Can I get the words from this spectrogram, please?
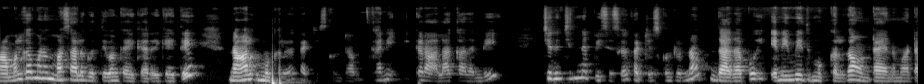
మామూలుగా మనం మసాలా గుత్తి వంకాయ కర్రీకి అయితే నాలుగు ముక్కలుగా కట్ చేసుకుంటాం. కానీ ఇక్కడ అలా కాదండి. చిన్న చిన్న పీసెస్గా కట్ చేసుకుంటున్నాం. దాదాపు ఎనిమిది ముక్కలుగా ఉంటాయన్నమాట.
